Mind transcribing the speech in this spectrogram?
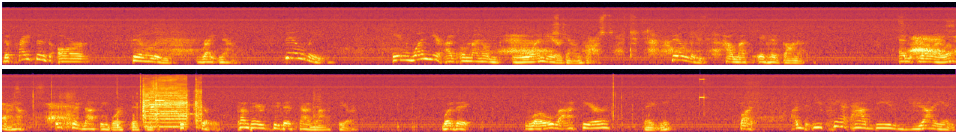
The prices are silly right now. Silly. In one year, I've owned my home one year down here. Silly how much it has gone up. And while I love my house, it could not be worth this much. It's silly compared to this time last year. Was it low last year? Maybe. But you can't have these giant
